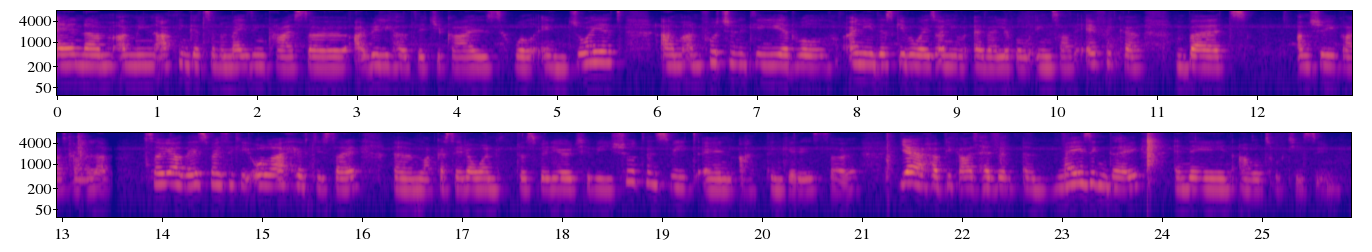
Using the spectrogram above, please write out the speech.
and um, I mean I think it's an amazing prize so I really hope that you guys will enjoy it. Um, unfortunately it will only this giveaway is only available in South Africa but I'm sure you guys gonna love it. So yeah, that's basically all I have to say. Um, like I said, I want this video to be short and sweet and I think it is. So yeah, I hope you guys have an amazing day and then I will talk to you soon.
